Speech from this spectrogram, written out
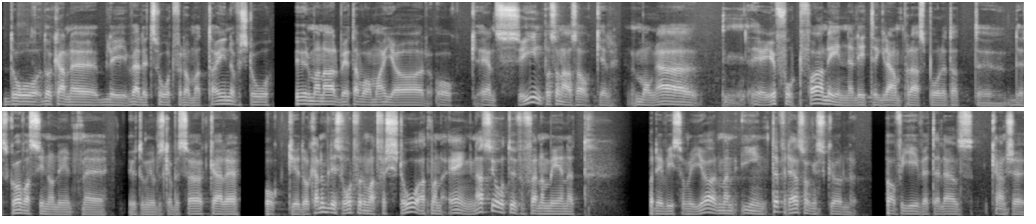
då, då kan det bli väldigt svårt för dem att ta in och förstå hur man arbetar, vad man gör och en syn på sådana saker. Många är ju fortfarande inne lite grann på det här spåret att eh, det ska vara synonymt med utomjordiska besökare. Och eh, då kan det bli svårt för dem att förstå att man ägnar sig åt ufo-fenomenet på det vis som vi gör, men inte för den sakens skull ta för givet eller ens kanske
